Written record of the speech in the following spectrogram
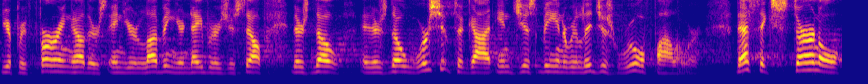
you're preferring others and you're loving your neighbor as yourself. There's no, there's no worship to God in just being a religious rule follower. That's external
